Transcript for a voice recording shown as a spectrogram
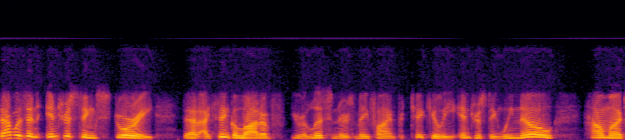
that was an interesting story that I think a lot of your listeners may find particularly interesting. We know how much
